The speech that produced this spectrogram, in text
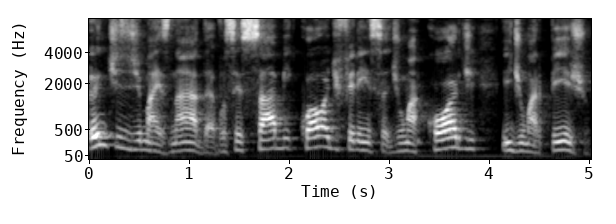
Antes de mais nada, você sabe qual a diferença de um acorde e de um arpejo?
